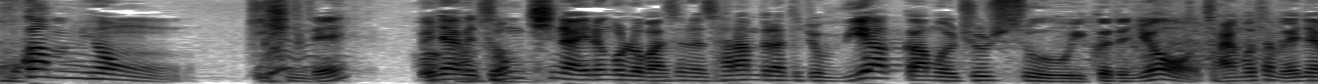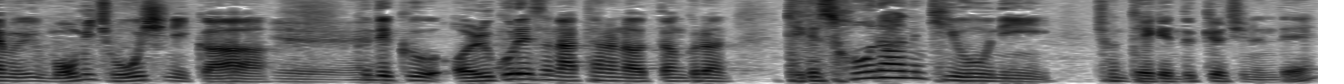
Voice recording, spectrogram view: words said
호감형이신데? 왜냐하면 아. 덩치나 이런 걸로 봐서는 사람들한테 좀 위압감을 줄 수 있거든요. 잘못하면 왜냐하면 몸이 좋으시니까. 예. 근데 그 얼굴에서 나타나는 어떤 그런 되게 선한 기운이 전 되게 느껴지는데.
